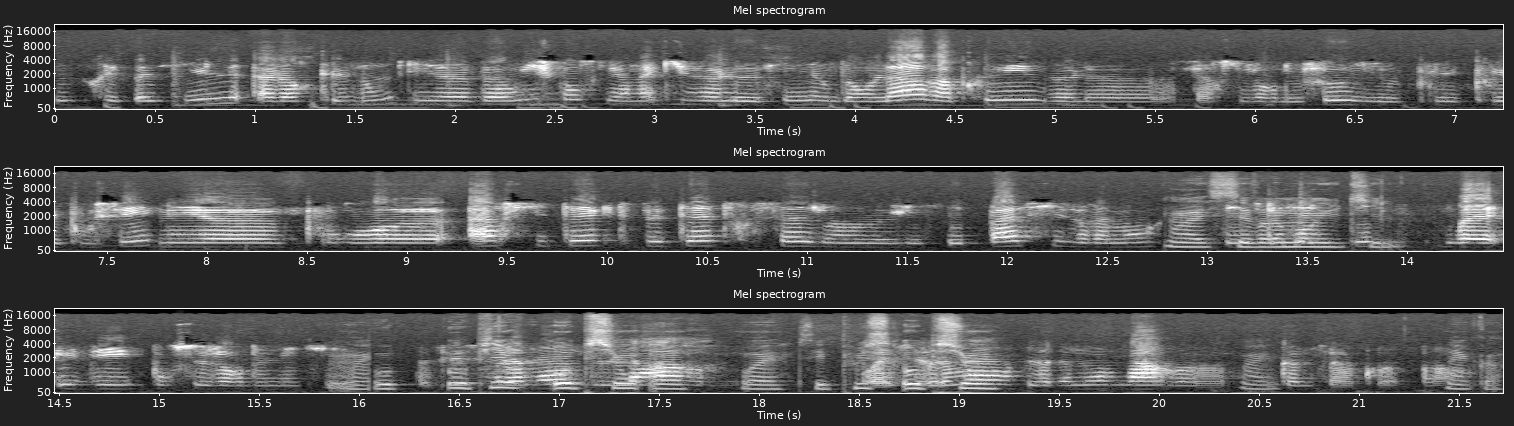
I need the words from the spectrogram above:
ce serait facile, alors que non. Et euh, bah oui, je pense qu'il y en a qui veulent finir dans l'art, après veulent faire ce genre de choses plus plus poussées. Mais euh, pour euh, architecte, peut-être ça, je, je sais pas si vraiment Ouais, c'est vraiment utile. Aider pour ce genre de métier. Ouais. Au, pire, option art. Ouais, c'est plus Ouais, option. C'est vraiment l'art euh, comme ça, quoi. Voilà. D'accord.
